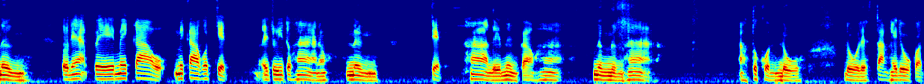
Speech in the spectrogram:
หนึ่งตัวเนี้ยเปไม่เก้าไม่เก้าก็เจ็ดไอ้ตัวนี้ตัวห้าเนาะหนึ่งเจ็ดห้าหรือหนึ่งเก้าห้าหนึ่งหนึ่งห้าอ้าวทุกคนดูดูเลยตั้งให้ดูก่อน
